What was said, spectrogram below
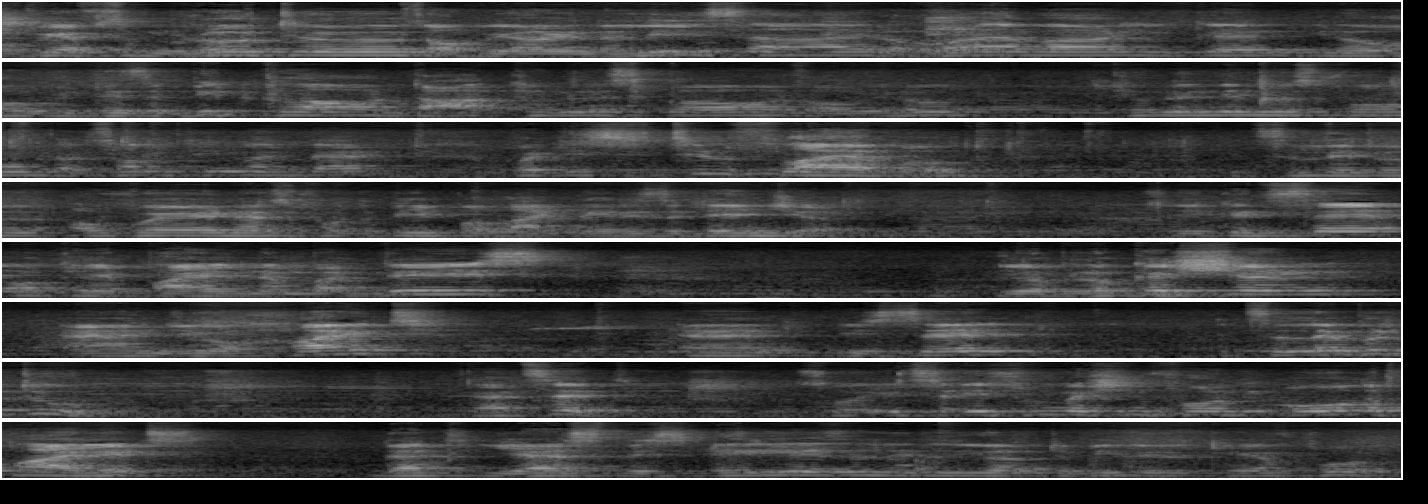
or we have some rotors, or we are in the lee side, or whatever, you can, you know, or there's a big cloud, dark cumulus cloud, or, you know, cumulonimbus formed, or something like that, but it's still flyable. It's a little awareness for the people, like there is a danger. So you can say, okay, pile number this, your location, and your height, and you say, it's a level two. That's it. So it's information for the, all the pilots that yes, this area is a little, you have to be a little careful.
